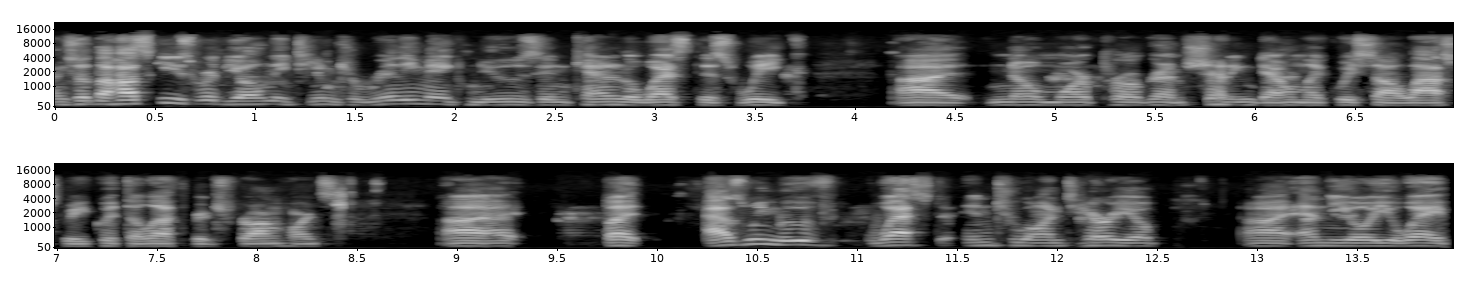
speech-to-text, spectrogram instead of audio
And so the Huskies were the only team to really make news in Canada West this week. Uh, no more programs shutting down like we saw last week with the Lethbridge Pronghorns. Uh, but as we move west into Ontario uh, and the OUA,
